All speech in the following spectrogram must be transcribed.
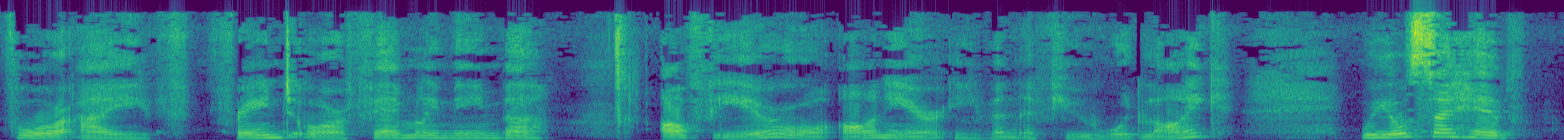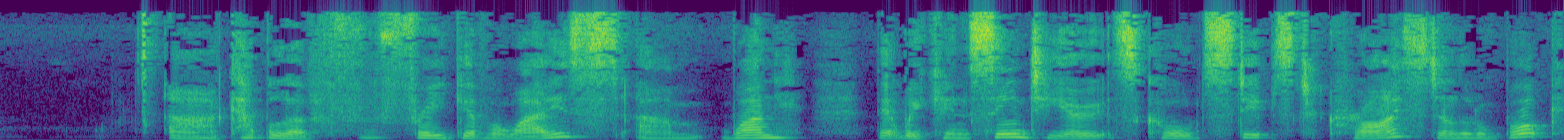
for a friend or a family member off air or on air, even if you would like. We also have a couple of free giveaways. Um, one that we can send to you, it's called Steps to Christ, a little book,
